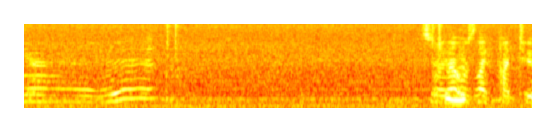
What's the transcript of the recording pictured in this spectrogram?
Yeah. So that was like pod 2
